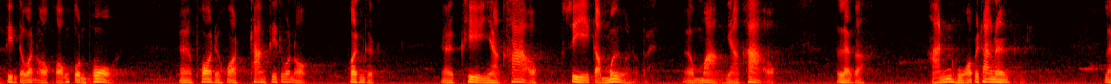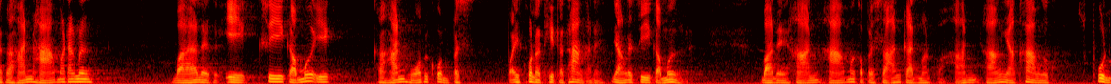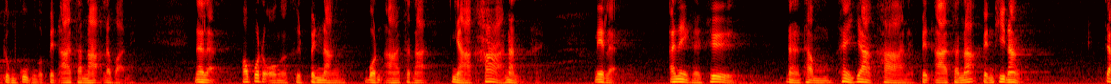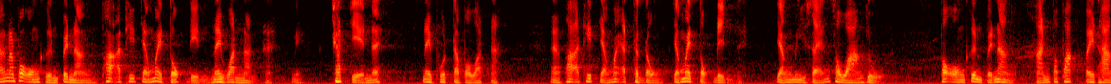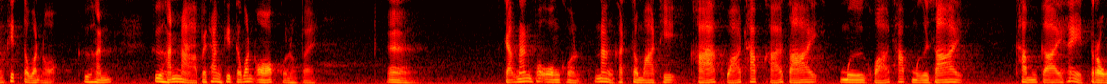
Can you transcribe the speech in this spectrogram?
ทิศตะวันออกของตนพ่อพ่อได้หอดทางทิศตะวันออกเพิ่นก็ขี่หยาฆ่าออกซีกับมือไปม่างหยาฆ่าออก แล้วก็หันหัวไปทางหนึ่งแล้วก็หันหางมาทางหนึ่งบาอะไรก็อีกซีกับมืออีกก็หันหัวไปคนไปไปคนละทิศละทางกันเลยอย่างละซีกับมือบาในหางหางมันก็ประสานกันมันหางหางยาฆ่ามันก็พุ่นจุ่มกุ้มก็เป็นอาชนะแล้วบาดนี้ นั่นแหละพระพุทธองค์ก็คือเป็นนางบนอาชนะหยาฆ่านั่นนี่แหละ อันนี้ก็คือทำให้ยาคาเนี่ยเป็นอาชนะเป็นที่นั่ง จากนั้นพระองค์ขืนเป็นนางพระอาทิตย์ยังไม่ตกดินในวันนั้นนี่ชัดเจนเลยในพุทธประวัตินะพระอาทิตย์ยังไม่อัสดงยังไม่ตกดิน ยังมีแสงสว่างอยู่ พระองค์ขึ้นไปนั่ง หันพระพักไปทางทิศตะวันออก คือหันคือหันหนาไปทางทิศตะวันออกคนออกไป จากนั้นพระองค์คนนั่งคัดสมาธิขาขวาทับขาซ้าย มือขวาทับมือซ้ายทำกายให้ตรง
